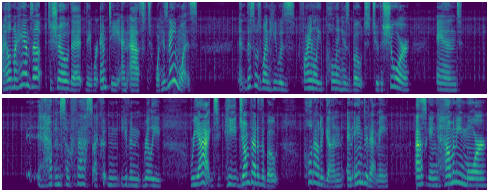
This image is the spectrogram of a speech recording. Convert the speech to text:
I held my hands up to show that they were empty and asked what his name was. And this was when he was finally pulling his boat to the shore, and it happened so fast I couldn't even really react. He jumped out of the boat, pulled out a gun, and aimed it at me, asking how many more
